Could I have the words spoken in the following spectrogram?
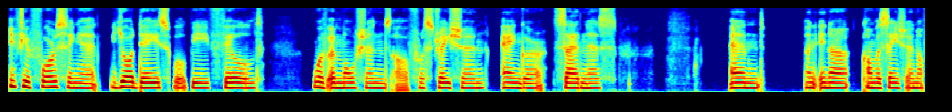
If you're forcing it, your days will be filled with emotions of frustration, anger, sadness, and an inner conversation of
